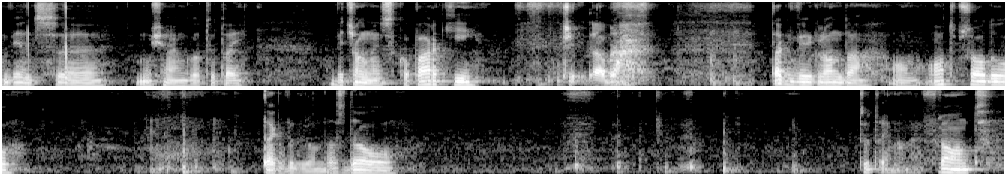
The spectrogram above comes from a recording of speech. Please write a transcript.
więc e, musiałem go tutaj wyciągnąć z koparki. Czyli dobra. Tak wygląda on od przodu. Tak wygląda z dołu. Tutaj mamy front.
